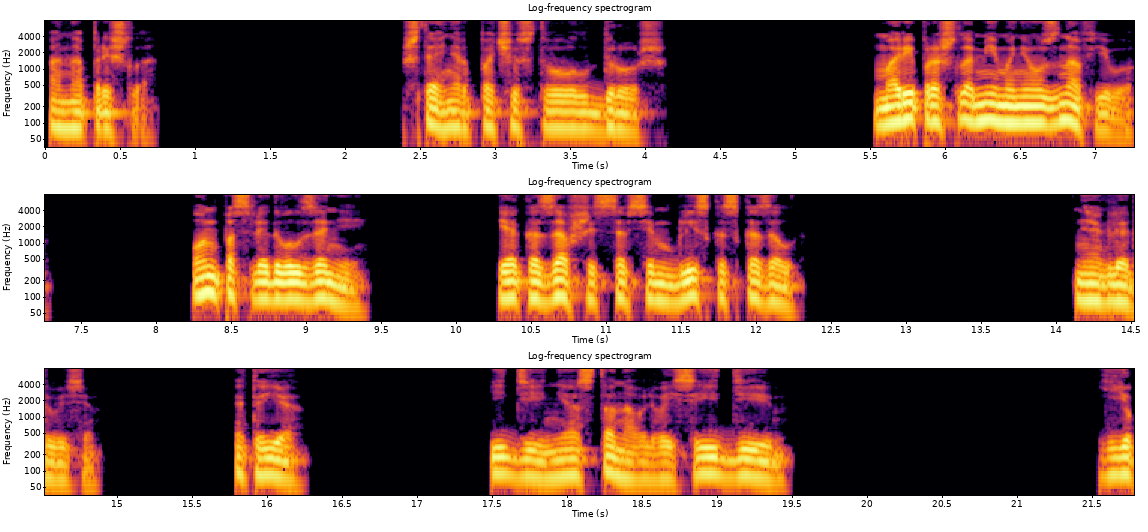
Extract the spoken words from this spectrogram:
она пришла. Штайнер почувствовал дрожь. Мари прошла мимо, не узнав его. Он последовал за ней и, оказавшись совсем близко, сказал, «Не оглядывайся. Это я». Иди, не останавливайся, иди. Ее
